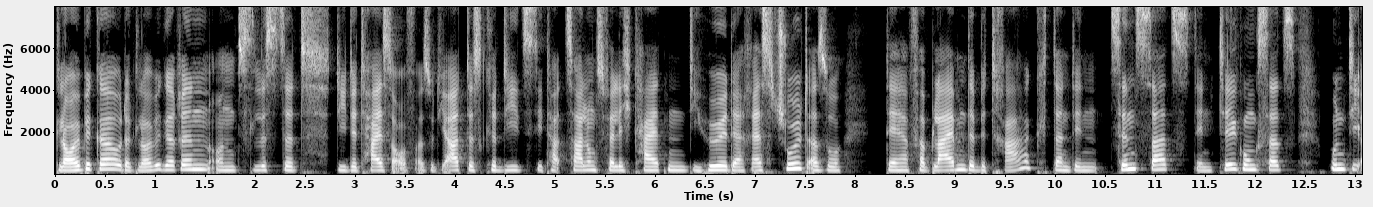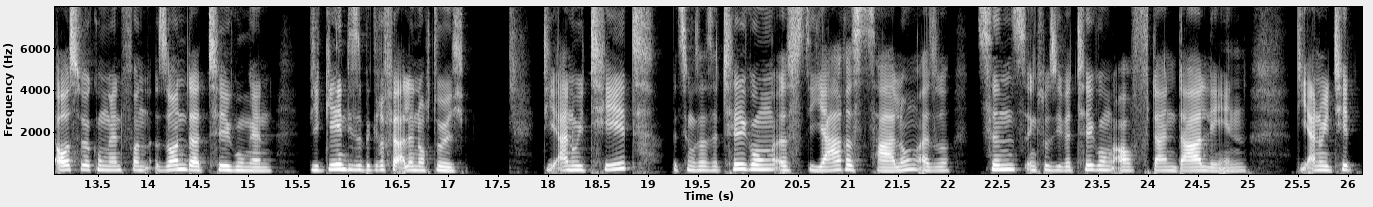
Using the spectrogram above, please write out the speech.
Gläubiger oder Gläubigerin und listet die Details auf, also die Art des Kredits, die Zahlungsfälligkeiten, die Höhe der Restschuld, also der verbleibende Betrag, dann den Zinssatz, den Tilgungssatz und die Auswirkungen von Sondertilgungen. Wir gehen diese Begriffe alle noch durch. Die Annuität bzw. Tilgung ist die Jahreszahlung, also Zins inklusive Tilgung auf dein Darlehen. Die Annuität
